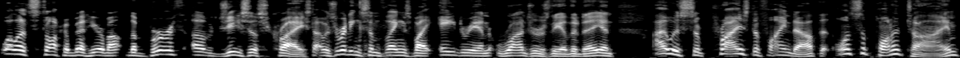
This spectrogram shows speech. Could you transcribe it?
Well, let's talk a bit here about the birth of Jesus Christ. I was reading some things by Adrian Rogers the other day, and I was surprised to find out that once upon a time,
